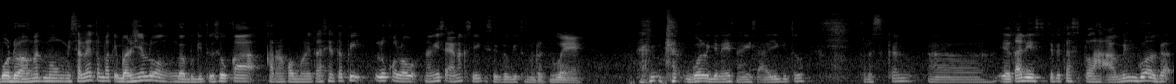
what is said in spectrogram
Bodoh amat mau misalnya tempat ibadahnya lu nggak begitu suka karena komunitasnya tapi lu kalau nangis enak sih situ gitu menurut gue. Gue lagi nangis nangis aja gitu. Terus kan uh, ya tadi cerita setelah Amin gue agak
